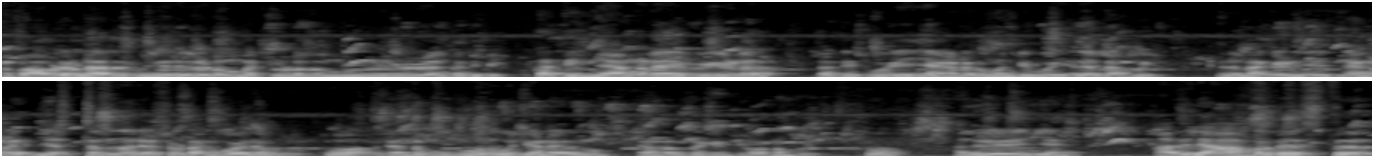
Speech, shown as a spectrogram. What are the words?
അപ്പൊ അവിടെ ഉണ്ടായിരുന്ന വീടുകളും മറ്റുള്ളതും മുഴുവൻ കത്തിപ്പോയി. കത്തി ഞങ്ങളുടെ വീട് കത്തിപ്പോയി ഞങ്ങളുടെ വണ്ടി പോയി ഇതെല്ലാം പോയി. ഇതെല്ലാം കഴിഞ്ഞിട്ട് ഞങ്ങൾ ജസ്റ്റ് ഒന്ന് രക്ഷപ്പെട്ടാൽ പോയതേ ഉള്ളൂ. രണ്ട് മൂന്ന് പൂച്ച ഉണ്ടായിരുന്നു. രണ്ടെണ്ണത്തെ കിട്ടി ഒരെണ്ണം പോയി. അത് കഴിഞ്ഞ് അതിൽ ആ പ്രദേശത്ത്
